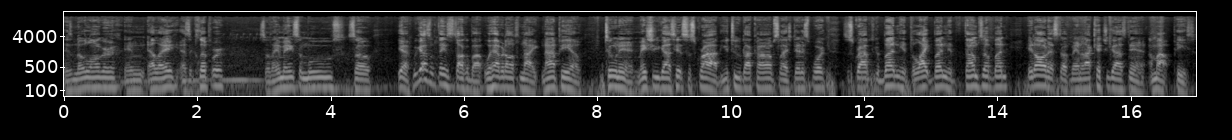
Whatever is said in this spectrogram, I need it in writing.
is no longer in LA as a Clipper. So they made some moves. So yeah, we got some things to talk about. We'll have it all tonight, 9 p.m. Tune in. Make sure you guys hit subscribe. YouTube.com slash Sport. Subscribe to the button, hit the like button, hit the thumbs up button, hit all that stuff, man. And I'll catch you guys then. I'm out. Peace.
